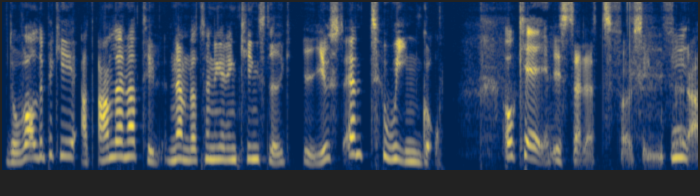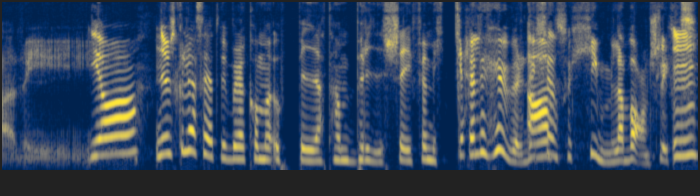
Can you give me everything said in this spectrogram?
då valde Piqué att anlända till nämnda turnering Kings League i just en Twingo Okej. istället för sin. Ferrari. Ja, nu skulle jag säga att vi börjar komma upp i att han bryr sig för mycket. Eller hur? Det Ja. känns så himla barnsligt. Mm,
